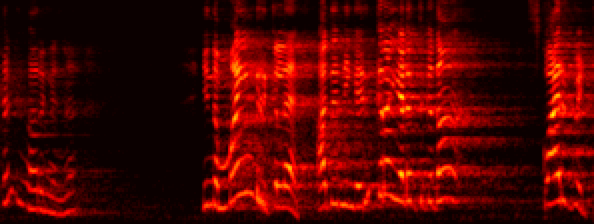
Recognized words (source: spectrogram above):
பாருங்கங்க. இந்த மைண்ட் இருக்குல்ல அது நீங்க இருக்கிற இடத்துக்கு தான் ஸ்கொயர் ஃபீட்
